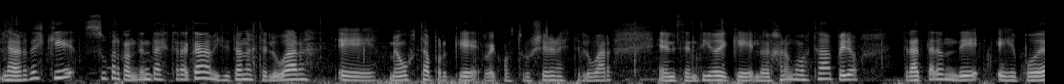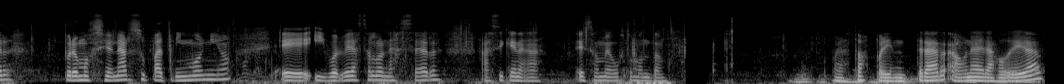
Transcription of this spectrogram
La verdad es que súper contenta de estar acá visitando este lugar. Eh, me gusta porque reconstruyeron este lugar en el sentido de que lo dejaron como estaba, pero trataron de eh, poder promocionar su patrimonio eh, y volver a hacerlo nacer. Así que nada, eso me gusta un montón. Bueno, estamos por entrar a una de las bodegas.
